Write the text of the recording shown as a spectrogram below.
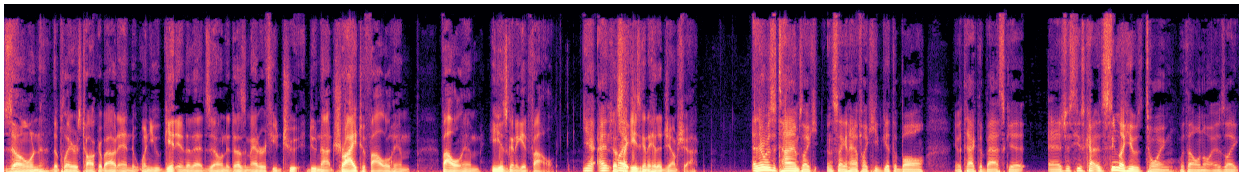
zone the players talk about, and when you get into that zone, it doesn't matter if you tr- do not try to follow him, foul him. He is going to get fouled, Yeah, and just like, he's going to hit a jump shot. and there was a times like in the second half, like he'd get the ball, you know, attack the basket, and it's just he was kind of. It seemed like he was toying with Illinois. It was like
